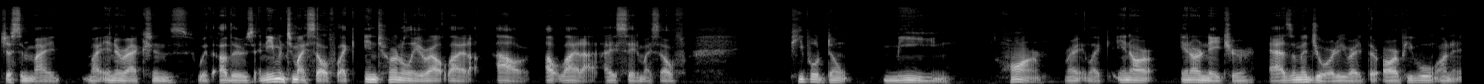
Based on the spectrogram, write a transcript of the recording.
just in my my interactions with others and even to myself, like internally or out loud, out, out loud, I, I say to myself, people don't mean harm, right? Like in our in our nature as a majority, right? There are people on a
